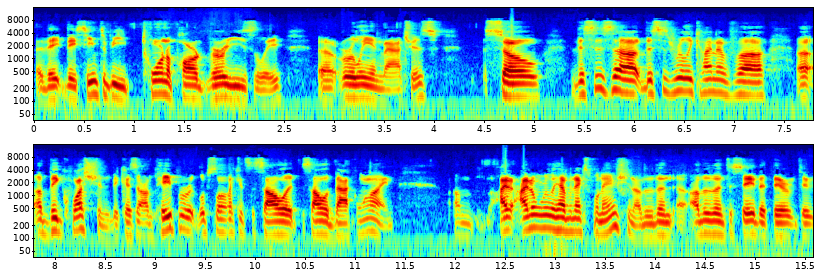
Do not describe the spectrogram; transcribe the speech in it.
They they seem to be torn apart very easily uh, early in matches. So this is uh, this is really kind of uh, a big question because on paper it looks like it's a solid solid back line um, I, I, don't really have an explanation other than other than to say that they're, they're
